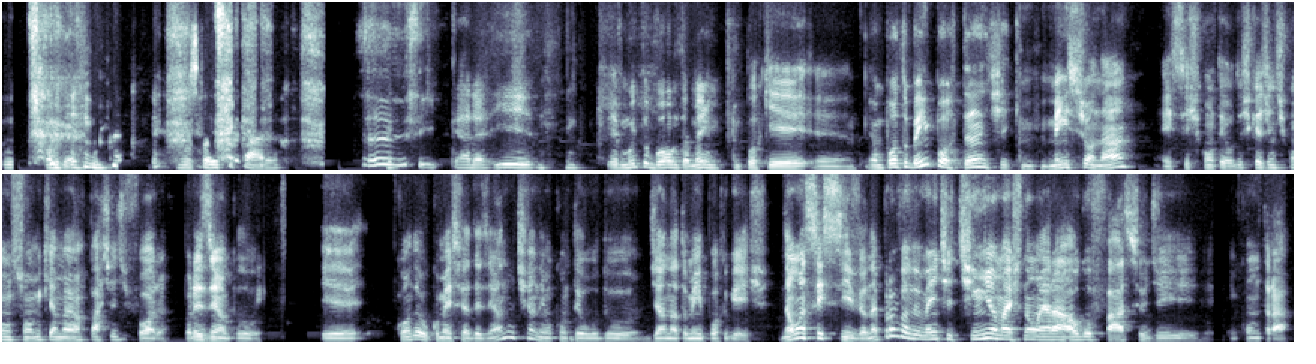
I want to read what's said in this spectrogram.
Eu sou esse cara. Sim. Cara, e é muito bom também, porque é, é um ponto bem importante que- mencionar esses conteúdos que a gente consome, que a maior parte é de fora. Por exemplo, é, quando eu comecei a desenhar, não tinha nenhum conteúdo de anatomia em português. Não acessível, né? Provavelmente tinha, mas não era algo fácil de encontrar.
